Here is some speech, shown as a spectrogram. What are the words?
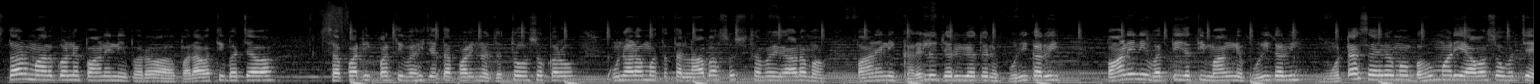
સ્થળ માર્ગોને પાણીની ભરવા, ભરાવાથી બચાવવા સપાટી પરથી વહી જતા પાણીનો જથ્થો ઓછો કરવો ઉનાળામાં તથા લાંબા શુષ્ક સમયગાળામાં પાણીની ઘરેલું જરૂરિયાતોને પૂરી કરવી, પાણીની વધતી જતી માંગને પૂરી કરવી. મોટા શહેરોમાં બહુમાળી આવાસો વચ્ચે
